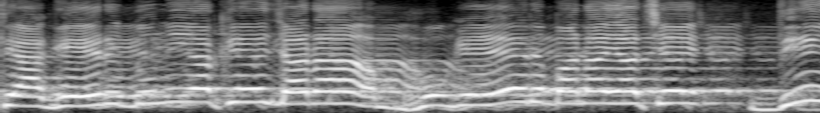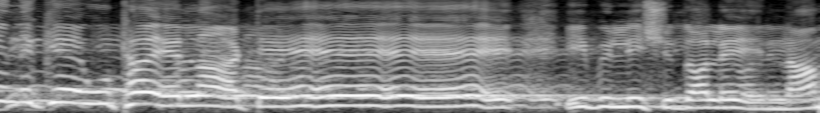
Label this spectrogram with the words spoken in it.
ত্যাগের দুনিয়াকে যারা ভোগের বানায় আছে, দিনকে উঠায় লাটে। ইবলিশ দলে নাম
